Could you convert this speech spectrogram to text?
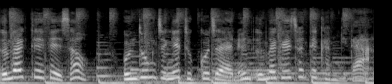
음악 탭에서 운동 중에 듣고자 하는 음악을 선택합니다.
